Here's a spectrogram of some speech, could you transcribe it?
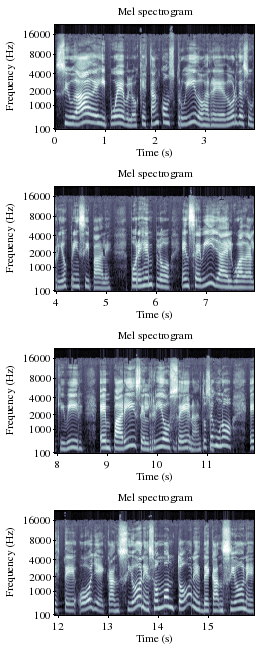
ciudades y pueblos que están construidos alrededor de sus ríos principales. Por ejemplo, en Sevilla el Guadalquivir, en París el río Sena. Entonces uno este, oye canciones, son montones de canciones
